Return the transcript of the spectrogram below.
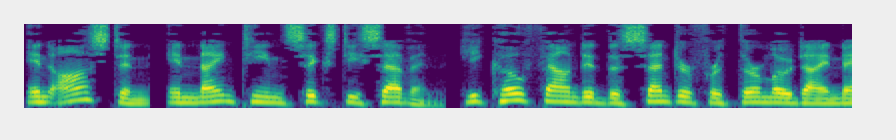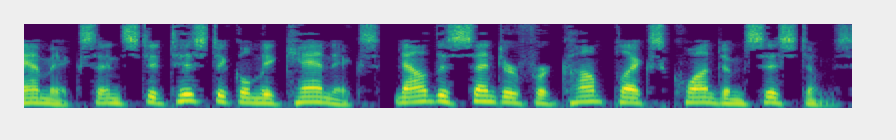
In Austin, in 1967, he co-founded the Center for Thermodynamics and Statistical Mechanics, now the Center for Complex Quantum Systems.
